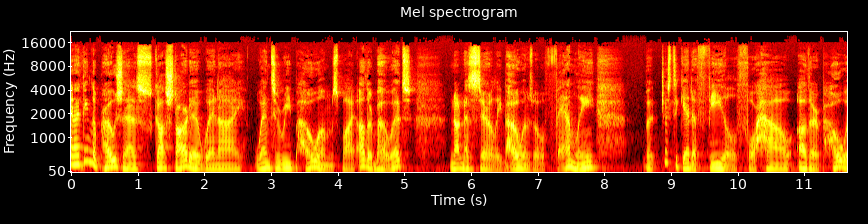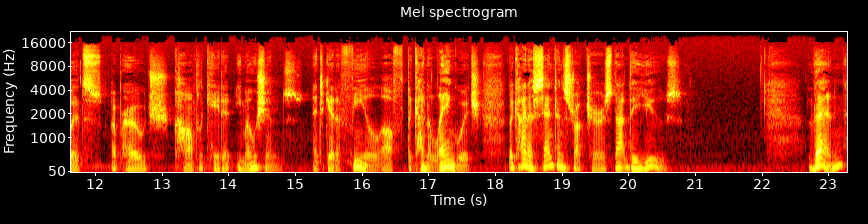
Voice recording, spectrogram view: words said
And I think the process got started when I went to read poems by other poets, not necessarily poems about family, but just to get a feel for how other poets approach complicated emotions and to get a feel of the kind of language, the kind of sentence structures that they use. Then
